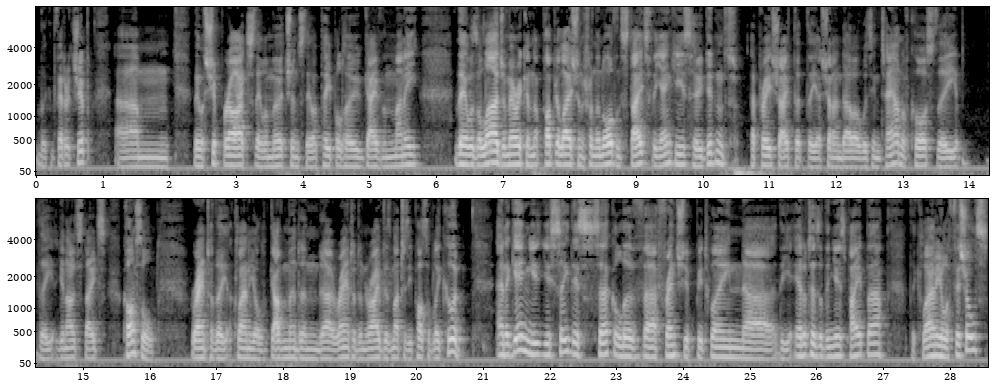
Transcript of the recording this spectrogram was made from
the Confederate ship. Um, there were shipwrights, there were merchants, there were people who gave them money. There was a large American population from the northern states, the Yankees, who didn't appreciate that the Shenandoah was in town. Of course, the the United States consul ran to the colonial government and uh, ranted and raved as much as he possibly could. And again, you, you see this circle of uh, friendship between uh, the editors of the newspaper, the colonial officials,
